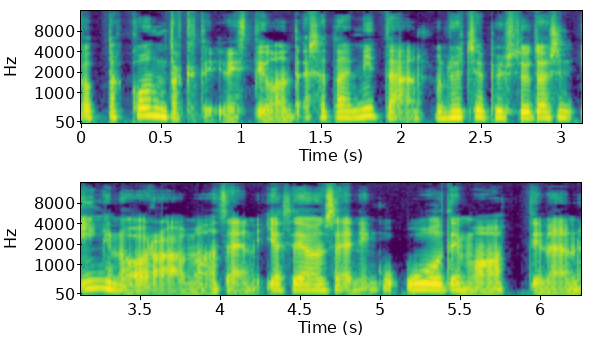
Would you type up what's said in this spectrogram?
ottaa kontaktiin niissä tilanteissa tai mitään, mutta nyt se pystyy täysin ignoraamaan sen, ja se on se niin kuin ultimaattinen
